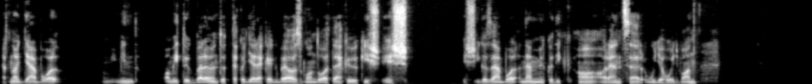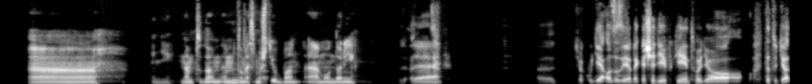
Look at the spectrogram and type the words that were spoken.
mert nagyjából mind, amit ők beleöntöttek a gyerekekbe, azt gondolták ők is, és, és igazából nem működik a, a rendszer úgy, ahogy van. Uh, ennyi. Nem tudom, nem hmm. tudom ezt most jobban elmondani, de... Csak ugye az az érdekes egyébként, hogy a... Tehát, hogyha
